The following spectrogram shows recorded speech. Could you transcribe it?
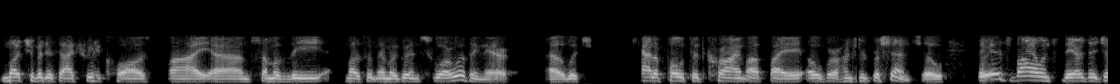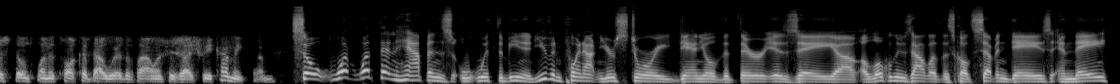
Much of it is actually caused by um, some of the Muslim immigrants who are living there, uh, which catapulted crime up by over 100%. So there is violence there. They just don't want to talk about where the violence is actually coming from. So, what what then happens with the beating? You even point out in your story, Daniel, that there is a uh, a local news outlet that's called Seven Days, and they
